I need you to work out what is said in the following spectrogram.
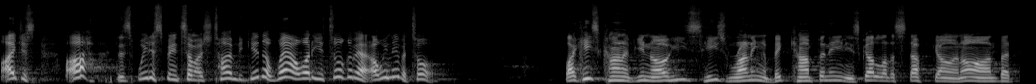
I just, oh, this, we just spent so much time together. Wow, what are you talking about? Oh, we never talk. Like he's kind of, you know, he's, he's running a big company and he's got a lot of stuff going on, but,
